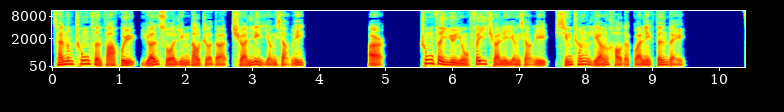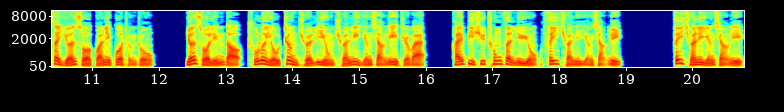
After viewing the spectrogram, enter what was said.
才能充分发挥园所领导者的权力影响力。二，充分运用非权力影响力，形成良好的管理氛围。在园所管理过程中，园所领导除了有正确利用权力影响力之外，还必须充分利用非权力影响力。非权力影响力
